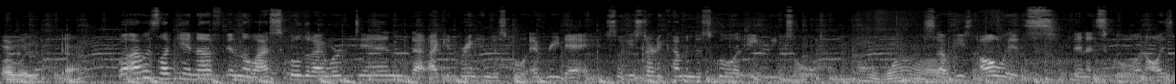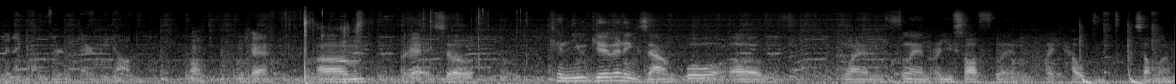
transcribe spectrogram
or was yeah? Well, I was lucky enough in the last school that I worked in that I could bring him to school every day. So he started coming to school at eight weeks old. Oh wow. So he's always been at school and always been a comfort therapy dog. Oh, Okay. Um, okay, so can you give an example of when Flynn or you saw Flynn like help someone?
